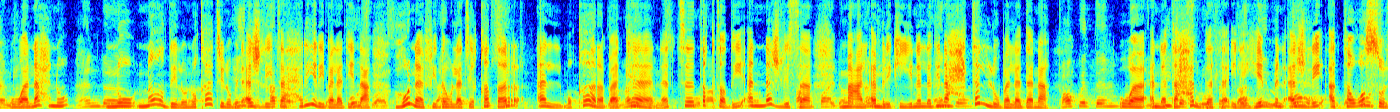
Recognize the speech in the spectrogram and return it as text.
ونحن نناضل نقاتل من أجل تحرير بلدنا. هنا في دولة قطر المقاربة كانت تقتضي أن نجلس مع الأمريكيين الذين احتلوا بلدنا. وأن نتحدث إليهم من أجل التوصل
